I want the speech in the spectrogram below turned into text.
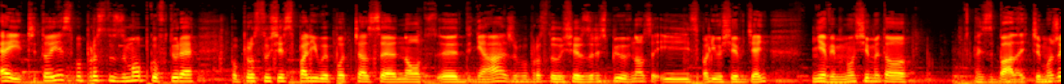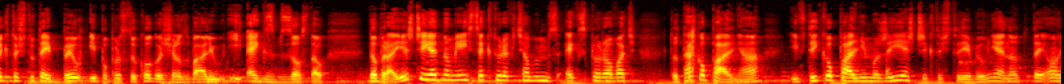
Ej, czy to jest po prostu z mobków, które po prostu się spaliły podczas e, noc, e, dnia, że po prostu się zrespiły w nocy i spaliły się w dzień? Nie wiem, musimy to zbadać, czy może ktoś tutaj był i po prostu kogoś rozwalił i exp został. Dobra, jeszcze jedno miejsce, które chciałbym zeksplorować, to ta kopalnia i w tej kopalni może jeszcze ktoś tutaj był. Nie, no tutaj on,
